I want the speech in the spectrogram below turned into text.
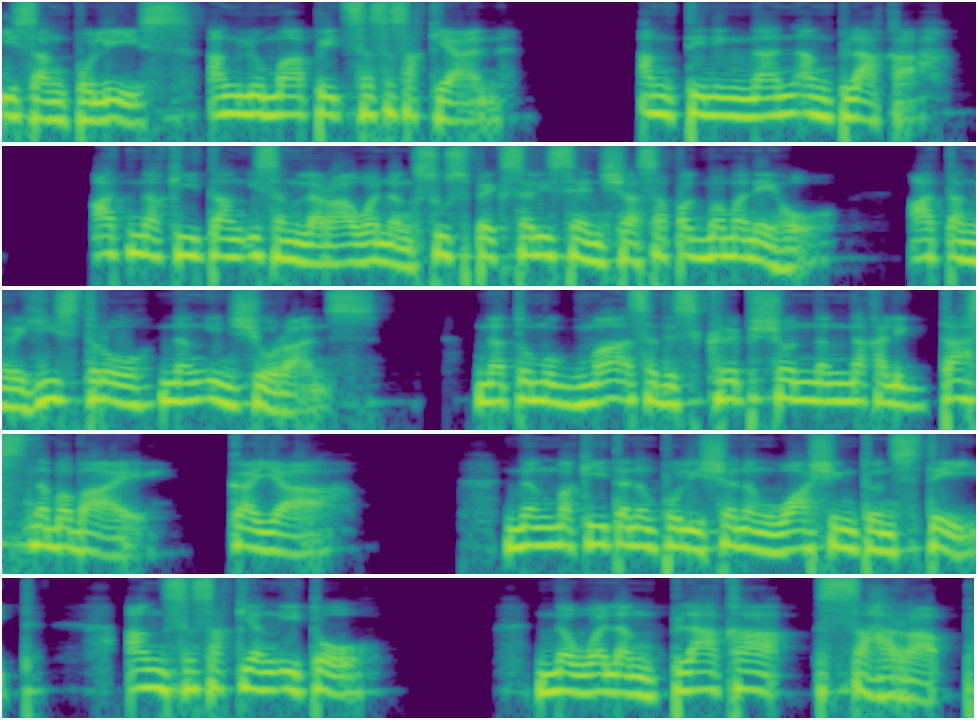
Isang pulis ang lumapit sa sasakyan, ang tiningnan ang plaka at nakita ang isang larawan ng suspek sa lisensya sa pagmamaneho at ang rehistro ng insurance na tumugma sa description ng nakaligtas na babae. Kaya, nang makita ng pulisya ng Washington State ang sasakyang ito na walang plaka sa harap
